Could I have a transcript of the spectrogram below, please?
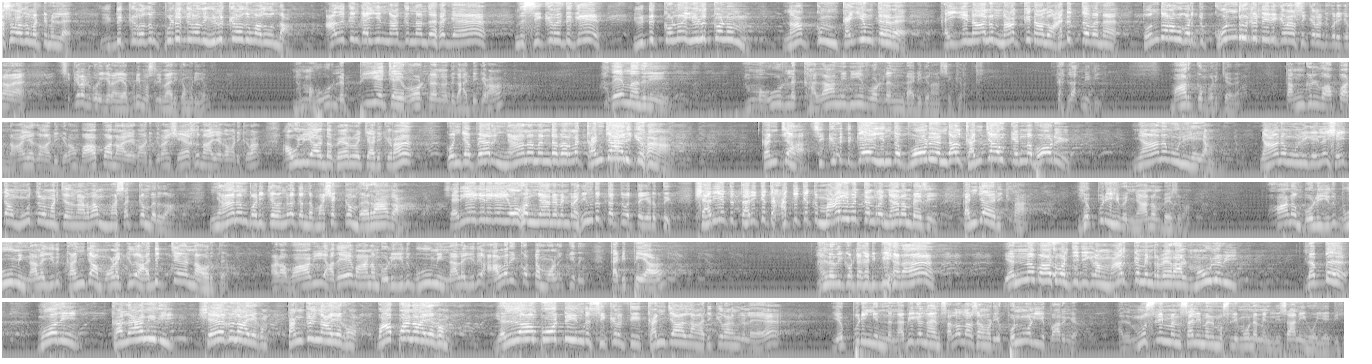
பேசுறது மட்டுமில்ல இடுக்கிறதும் பிடுங்கிறது இழுக்கிறதும் அதுவும் தான் அதுக்கும் கையின் நாக்கும் தான் தேவைங்க. இந்த சிகரெட்டுக்கு இடுக்கணும் இழுக்கணும். நாக்கும் கையும் தேவை. கையினாலும் நாக்கினாலும் அடுத்தவனை தொந்தரவு கொடுத்து கொன்றுகிட்டு இருக்கிறான் சிகரெட் குடிக்கிறவன். சிகரெட் குடிக்கிறவன் எப்படி முஸ்லீமா இருக்க முடியும்? நம்ம ஊர்ல பிஹெச்ஐ ரோட்ல நட்டுக்கு அடிக்கிறான். அதே மாதிரி நம்ம ஊர்ல கலாநிதியும் ரோட்ல நின்று அடிக்கிறான் சிகரெட் கலாநிதி. மார்க்கம் படித்தவன் தங்குள் வாப்பா நாயகம் அடிக்கிறான் வாப்பா நாயகம் அடிக்கிறான் ஷேகு நாயகம் அடிக்கிறான் அவுலியாண்ட பேர் வச்சு அடிக்கிறான். கொஞ்சம் பேர் ஞானம் என்ற பேரில் கஞ்சா அடிக்கிறான். கஞ்சா சிகரெட்டுக்கே இந்த போடு என்றால் கஞ்சாவுக்கு என்ன போடு? ஞான மூலிகையாம் ஞான மூலிகையில் சைத்தான் மூத்திரம் அடிச்சதுனால தான் மசக்கம் பெறுதான் ஞானம் படிச்சவங்களுக்கு அந்த மசக்கம் வராதான் சரியகிரிகை யோகம் ஞானம் என்ற இந்து தத்துவத்தை எடுத்து ஷரியத்து தரிக்கத்து ஹக்கிக்கத்து மாறிவத் என்ற ஞானம் பேசி கஞ்சா அடிக்கிறான் எப்படி இவன் ஞானம் பேசுவான்? வானம் பொழியுது பூமி நலையுது கஞ்சா முளைக்குது அடிச்சேன்னா ஒருத்தன். ஆனா வாவி அதே வானம் பொழியுது பூமி நலையுது அலறிக்கொட்டை முளைக்குது. கடிப்பையா? அலறிக்கொட்டை கடிப்பியாடா? என்ன பாடுபடுத்திட்டு இருக்கிறான்? மார்க்கம் என்ற பெயரால் மௌலவி. லப்ப மோதி கலாநிதி ஷேகு நாயகம் நாயகம் வாப்பா நாயகம் எல்லாம் போட்டு இந்த சிக்கரட்டி கஞ்சாலாம் அடிக்கிறான்களே எப்படிங்க இந்த நபிகள் நாயன் சல்லல்லாசனுடைய பொன்மொழியை பாருங்க. அல் முஸ்லிம் மன் சலிம் அல் முஸ்லிம் ஊனமின் லிசானி ஹோ எதி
